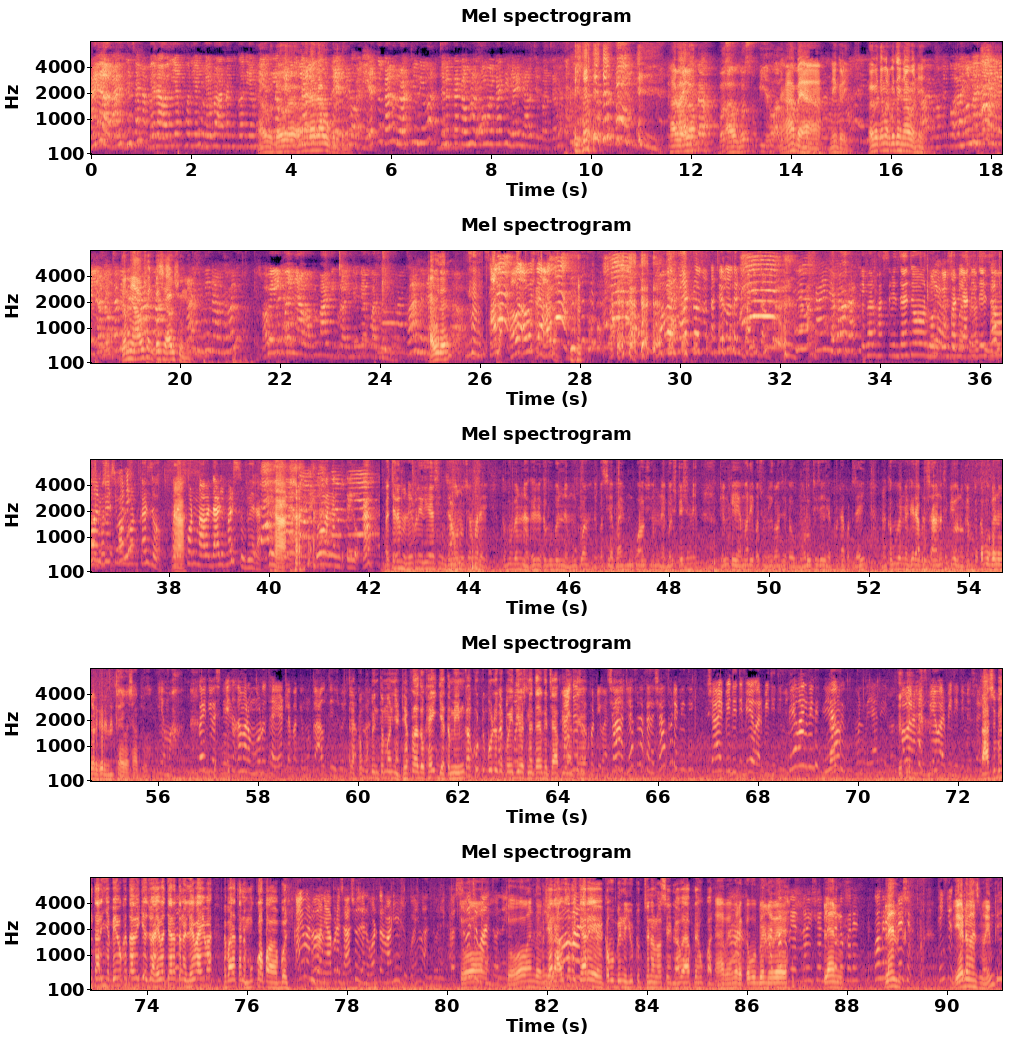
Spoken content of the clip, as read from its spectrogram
આયા પાંચ દિવસના ભેરા હરિયા ફરિયા કેવડો આનંદ કરીએ આવો તો અમારે આવવું પડે તમને હારું હાલો બસ આવો. બસ મૂકી જાઓ હાલો. હા ભાઈ હા હા નીકળી. હવે તમારે હે મમ્મી પપ્પા તમે આવશો ને પછી આવશું નહીં આવે તારે? હાલો હવે હવે હાલો. હવે માટલો જોતા ઠેલો લઈને ભાગી જાવ એમાં કાઈ નહીં હસબન્ડ બાર જાજો, લોન કરવાની યાદી દેજો, ફોન કરજો ફોન ફોનમાં હવે દાડી મળશું ભેરા. હા. બહુ આનંદ કર્યો, હા? અત્યારે અમે નીકળી ગયા છીએ જવાનું છે અમારે કબૂબેન ના ઘરે. કબૂબેન ને મૂકવા ને પછી આ ભાઈ મૂકવા આવશે અમને બસ સ્ટેશને. કેમ કે અમારી પાછું નીકળવાનું છે તો મોડું થઈ જાય એટલે ફટાફટ જઈ. અને કબૂબેન ના ઘરે આપણે ચા નથી પીવાનું. કેમ કે કબૂબેન અમારે ઘરે નથી આવ્યા ચા પીવા. કઈ દિવસ નહીં તો તમારું મોડું થાય એટલે બાકી હું તો આવતી જ હોય એટલે કબુબેન તમારે ત્યાં ઢેફળા તો ખાઈ ગયા. તમે એમ કા ખોટું બોલ્યું કે કોઈ દિવસ નથી થયો કે ચા પીવા ખોટી વાત ચા ઢેફળા કરે? ચા થોડી પીધી? ચા પીધી હતી બે વાર પીધી હતી બે વાર પીધી? યાદ મને તો યાદ બે વાર પીધી હતી મેં આશુબેન તારી અહીંયા બે વખત આવી ગયા. જો આવ્યા ત્યારે તને લેવા આવ્યા. ને પાછા તને મૂકવા પા- બોલ. કઈ વાંધો નહીં આપણે જાશું જ એનું વળતર વાળીશું કઈ વાંધો તો તો વાંધો નહીં. જ્યારે આવશે ને ત્યારે કબુબેનની યુટ્યુબ ચેનલ હશે એટલે હવે આપણે ઉપાધિ. હા ભાઈ અમારે કબૂબેન હવે પ્લાન યુ એડવાન્સમાં એમ કે?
